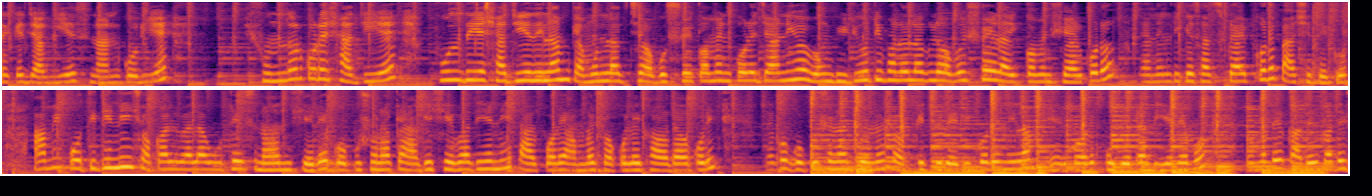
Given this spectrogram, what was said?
থেকে জাগিয়ে স্নান করিয়ে সুন্দর করে সাজিয়ে ফুল দিয়ে সাজিয়ে দিলাম। কেমন লাগছে অবশ্যই কমেন্ট করে জানিও এবং ভিডিওটি ভালো লাগলে অবশ্যই লাইক কমেন্ট শেয়ার করো। চ্যানেলটিকে সাবস্ক্রাইব করে পাশে থেকো। আমি প্রতিদিনই সকালবেলা উঠে স্নান সেরে গোপুসোনাকে আগে সেবা দিয়ে নিই, তারপরে আমরা সকলে খাওয়া দাওয়া করি। দেখো, গোপুসোনার জন্য সব কিছু রেডি করে নিলাম। এরপরে পুজোটা দিয়ে নেব। তোমাদের কাদের কাদের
